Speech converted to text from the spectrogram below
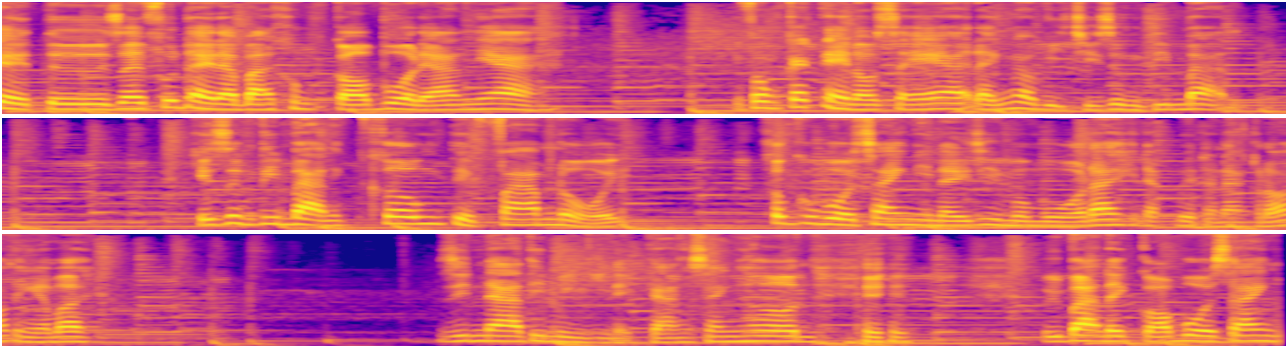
kể từ giây phút này là bạn không có bùa để ăn nha. Cái phong cách này nó sẽ đánh vào vị trí rừng tim bạn. Cái rừng tim bạn không thể farm nổi. Không có bùa xanh thì lấy gì mà mùa đây đặc biệt là nạc đó anh em ơi. Zina thì mình thì lại càng xanh hơn. Vì bạn đây có bùa xanh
